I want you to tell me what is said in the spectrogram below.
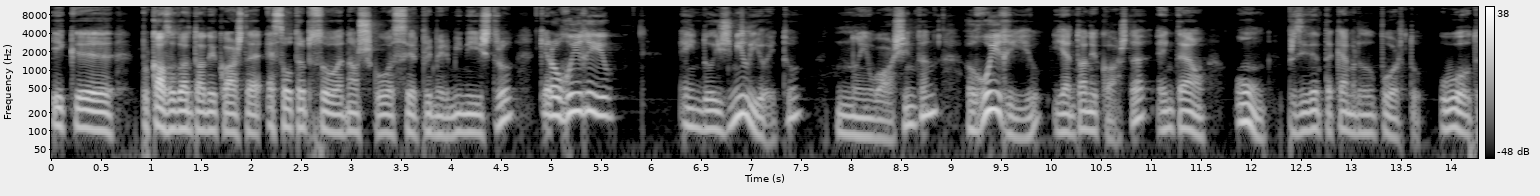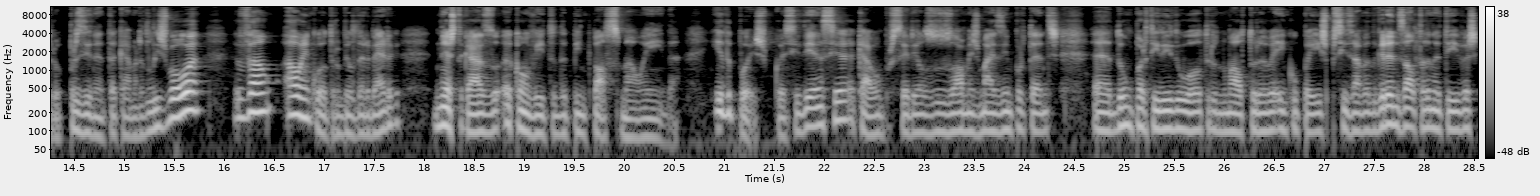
e que, por causa do António Costa, essa outra pessoa não chegou a ser primeiro-ministro, que era o Rui Rio. Em 2008, no, em Washington, Rui Rio e António Costa, então um presidente da Câmara do Porto, o outro, presidente da Câmara de Lisboa, vão ao encontro Bilderberg, neste caso a convite de Pinto Balsemão ainda. E depois, coincidência, acabam por ser eles os homens mais importantes uh, de um partido e do outro, numa altura em que o país precisava de grandes alternativas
